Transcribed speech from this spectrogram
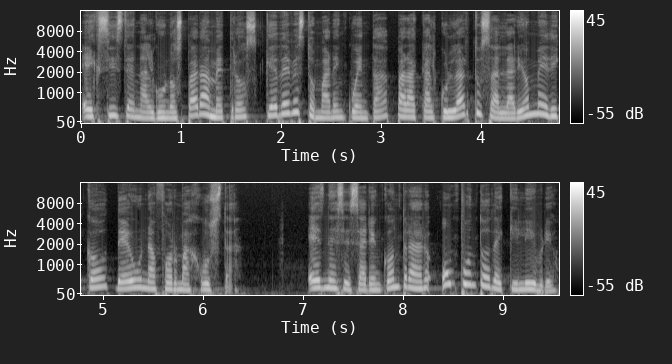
Existen algunos parámetros que debes tomar en cuenta para calcular tu salario médico de una forma justa. Es necesario encontrar un punto de equilibrio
